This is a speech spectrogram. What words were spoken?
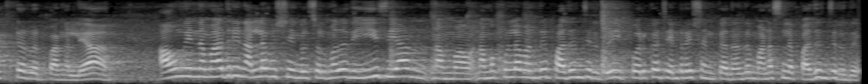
ஆக்டர் இருப்பாங்க இல்லையா? அவங்க இந்த மாதிரி நல்ல விஷயங்கள் சொல்லும்போது அது ஈஸியாக நம்ம நமக்குள்ளே வந்து பதிஞ்சிருது. இப்போ இருக்க ஜென்ரேஷனுக்கு அது வந்து மனசில் பதிஞ்சிருது.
